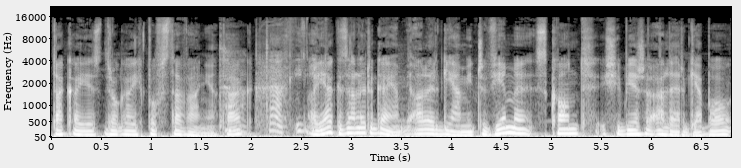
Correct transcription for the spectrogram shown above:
taka jest droga ich powstawania, tak? Tak, tak. I... A jak z alergiami? alergiami? Czy wiemy skąd się bierze alergia? Bo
